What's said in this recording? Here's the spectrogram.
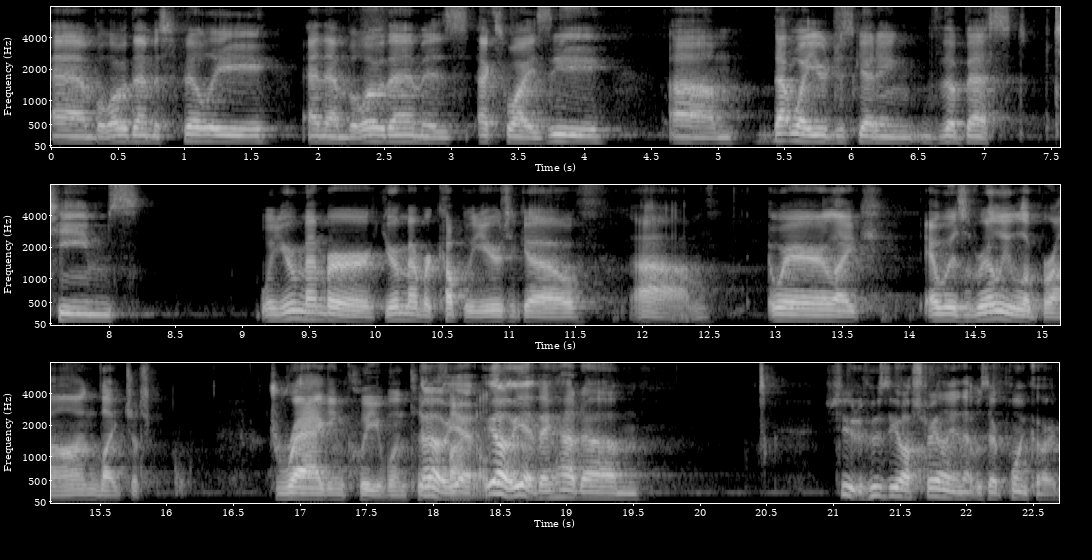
and below them is Philly, and then below them is X Y Z. Um, that way, you're just getting the best teams. Well, you remember you remember a couple of years ago, um, where like it was really LeBron like just dragging Cleveland to the Oh yeah, oh yeah. They had um, shoot, who's the Australian that was their point guard?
